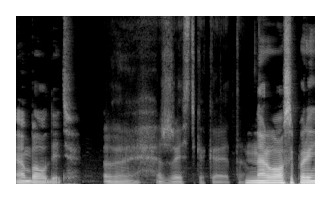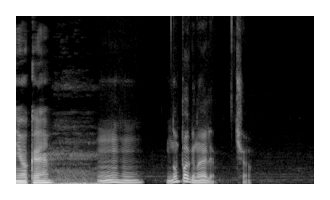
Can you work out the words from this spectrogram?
Обалдеть. Ой, жесть какая-то. Нарвался паренек, а? Угу. Ну, погнали. Чё? Так. Miss Baker is expecting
